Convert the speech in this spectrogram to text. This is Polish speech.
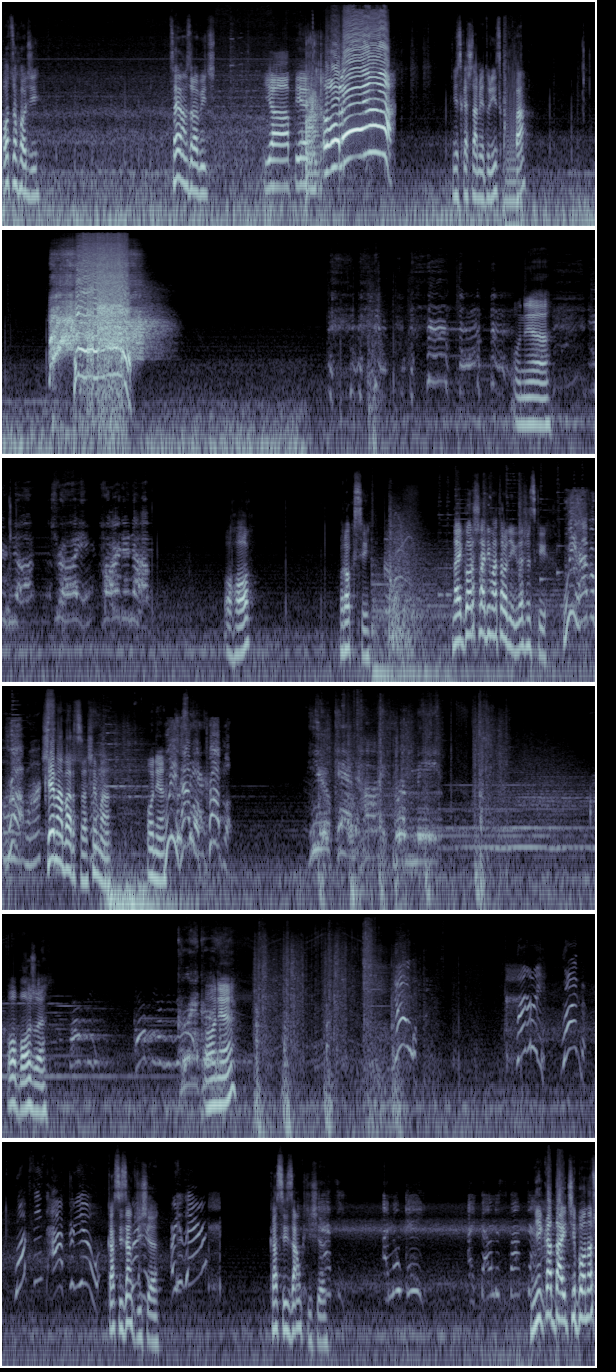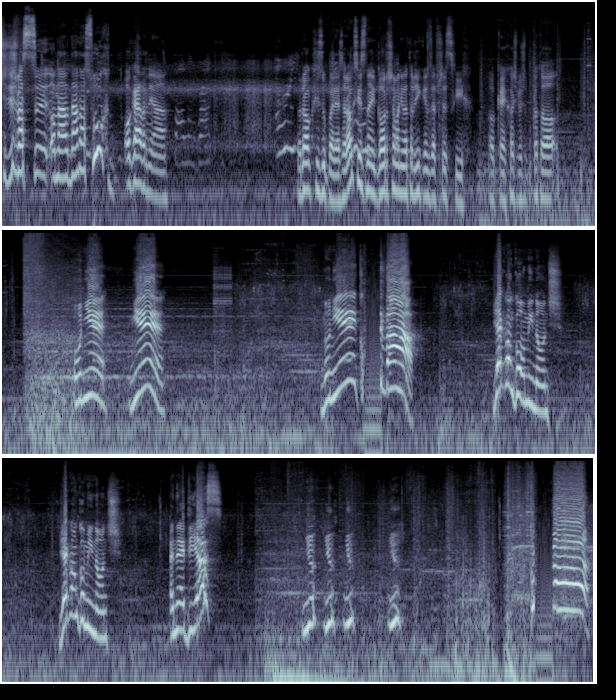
O co chodzi? Co ja mam zrobić? Ja pier... OLE! Nie skacz na mnie tu nic, k***a. O nie. Oho. Roxy. Najgorsza animatronik ze wszystkich. We have a problem. Siema Barca, siema. O nie. We have a problem. You can't hide from me. O Boże. Gregory. O nie. No! Cassie, zamknij się. Cassie, zamknij się. Okay. Nie gadajcie, bo ona przecież was... y, Ona na, na słuch ogarnia. Roxy. Super jest. Roxy jest najgorszym animatronikiem ze wszystkich. Okej, chodźmy szybko to... O nie! Nie! No nie, kurwa! Jak mam go ominąć? Jak mam go minąć? Any ideas? Nie, nie, nie, nie. Kurwa!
